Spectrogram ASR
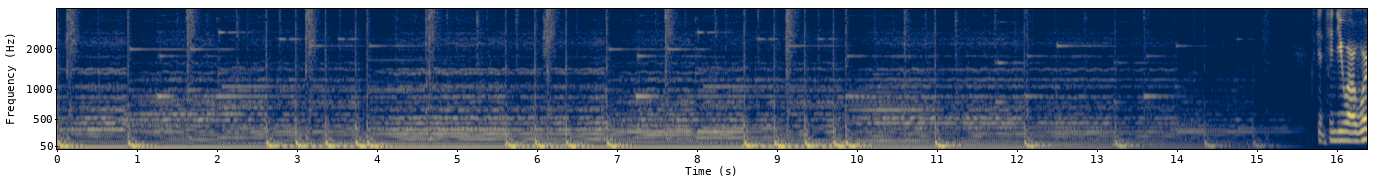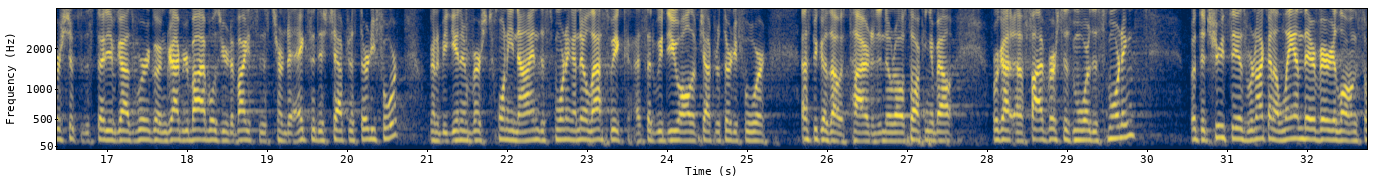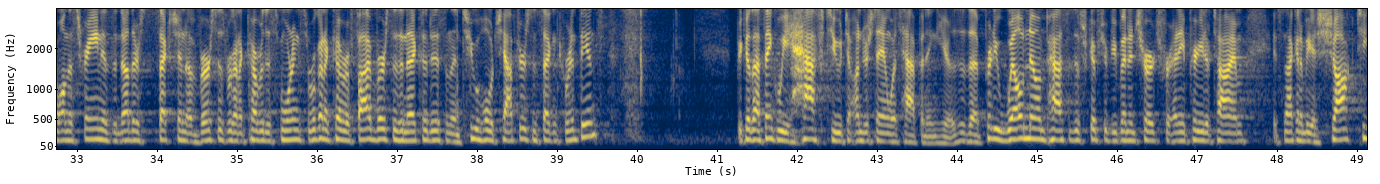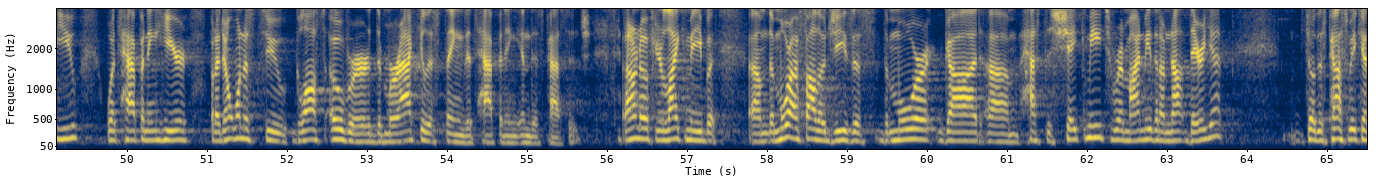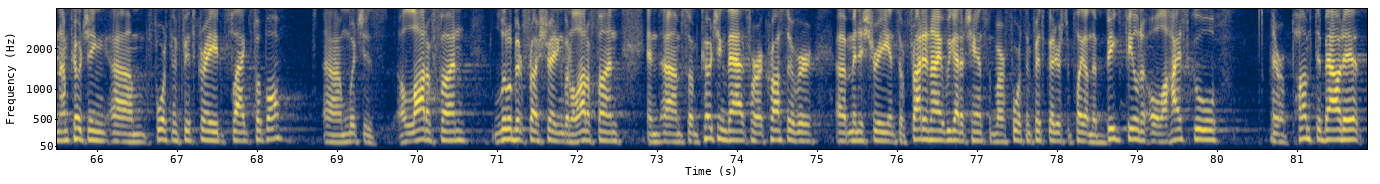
Continue our worship to the study of God's Word. Go and grab your Bibles, your devices, turn to Exodus chapter 34. We're going to begin in verse 29 this morning. I know last week I said we do all of chapter 34. That's because I was tired and didn't know what I was talking about. We've got uh, five verses more this morning. But the truth is, we're not going to land there very long. So on the screen is another section of verses we're going to cover this morning. So we're going to cover five verses in Exodus and then two whole chapters in Second Corinthians because I think we have to to understand what's happening here. This is a pretty well known passage of scripture. If you've been in church for any period of time, it's not going to be a shock to you what's happening here, but I don't want us to gloss over the miraculous thing that's happening in this passage. And I don't know if you're like me, but um, the more I follow Jesus, the more God um, has to shake me to remind me that I'm not there yet. So this past weekend, I'm coaching um, fourth and fifth grade flag football, um, which is a lot of fun a little bit frustrating, but a lot of fun. And um, so I'm coaching that for our crossover uh, ministry. And so Friday night, we got a chance with our fourth and fifth graders to play on the big field at Ola High School. They were pumped about it.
